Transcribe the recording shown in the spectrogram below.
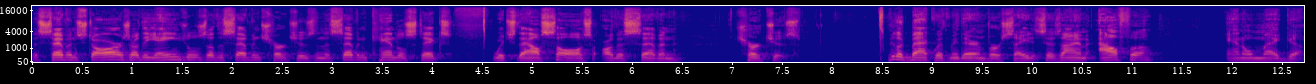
The seven stars are the angels of the seven churches, and the seven candlesticks which thou sawest are the seven churches. If you look back with me there in verse 8, it says, I am Alpha and Omega,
